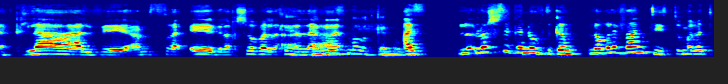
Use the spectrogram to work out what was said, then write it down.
הכלל ועם ישראל, ולחשוב על... כן, על ה- גנוב מאוד גנוב. אז לא, לא שזה גנוב, זה גם לא רלוונטי, זאת אומרת,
